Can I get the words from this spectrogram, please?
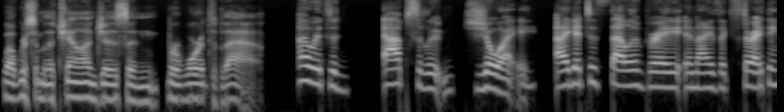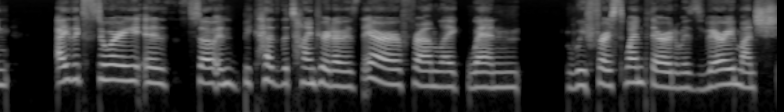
What were some of the challenges and rewards of that? Oh, it's an absolute joy. I get to celebrate in Isaac's story. I think Isaac's story is so, and because the time period I was there from like when we first went there, and it was very much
